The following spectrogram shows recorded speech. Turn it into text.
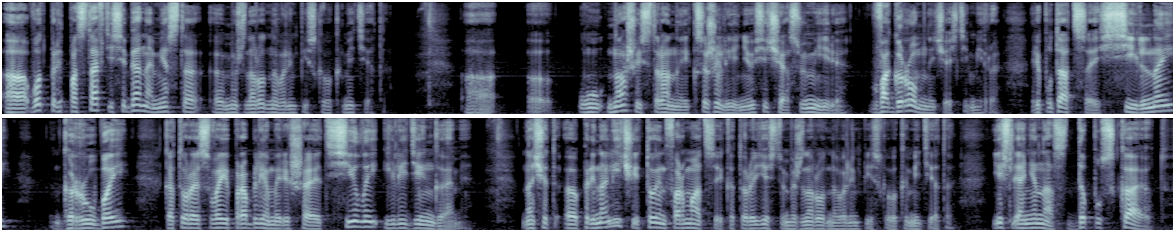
А, вот представьте себя на место э, Международного олимпийского комитета. А, у нашей страны, к сожалению, сейчас в мире, в огромной части мира, репутация сильной, грубой, которая свои проблемы решает силой или деньгами. Значит, э, при наличии той информации, которая есть у Международного олимпийского комитета, если они нас допускают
